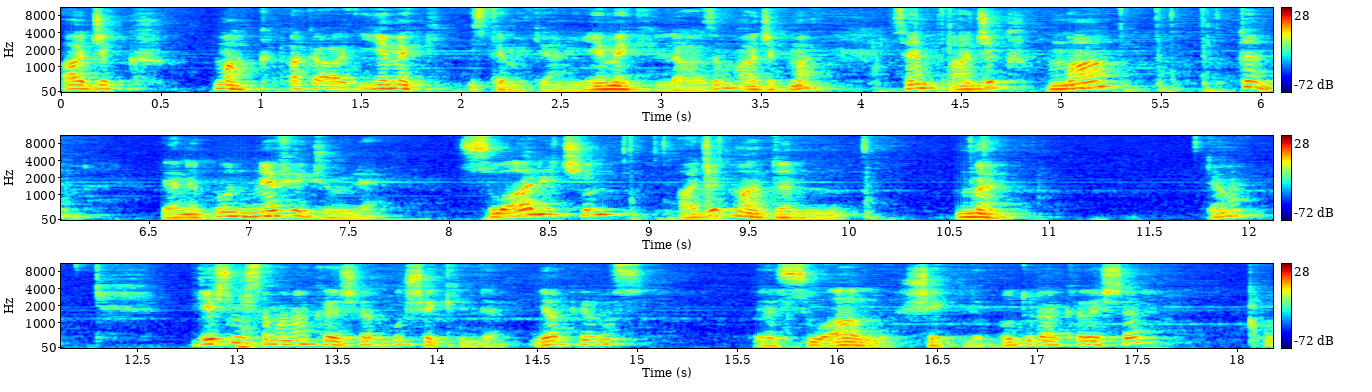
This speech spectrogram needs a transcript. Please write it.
acıkmak, yemek istemek yani yemek lazım, acıkmak. Sen acıkmadın. Yani bu nefi cümle. Sual için acıkmadın mı? Tamam. Geçmiş zaman arkadaşlar bu şekilde yapıyoruz. E, sual şekli budur arkadaşlar. Ee,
